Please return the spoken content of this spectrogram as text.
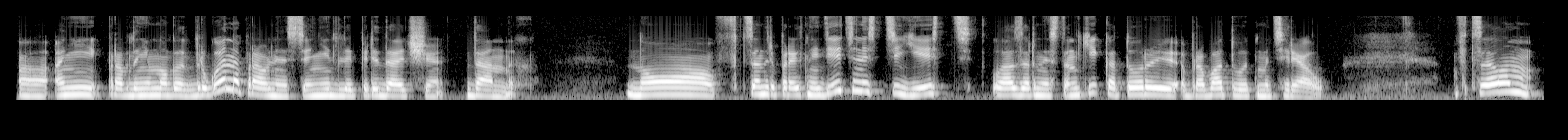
А, Они, правда, немного другой направленности, они для передачи данных. Но в Центре проектной деятельности есть лазерные станки, которые обрабатывают материал. В целом,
